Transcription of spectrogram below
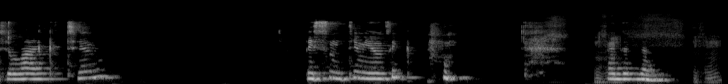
Do you like to listen to music? Mm -hmm. I don't know. Mm -hmm.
